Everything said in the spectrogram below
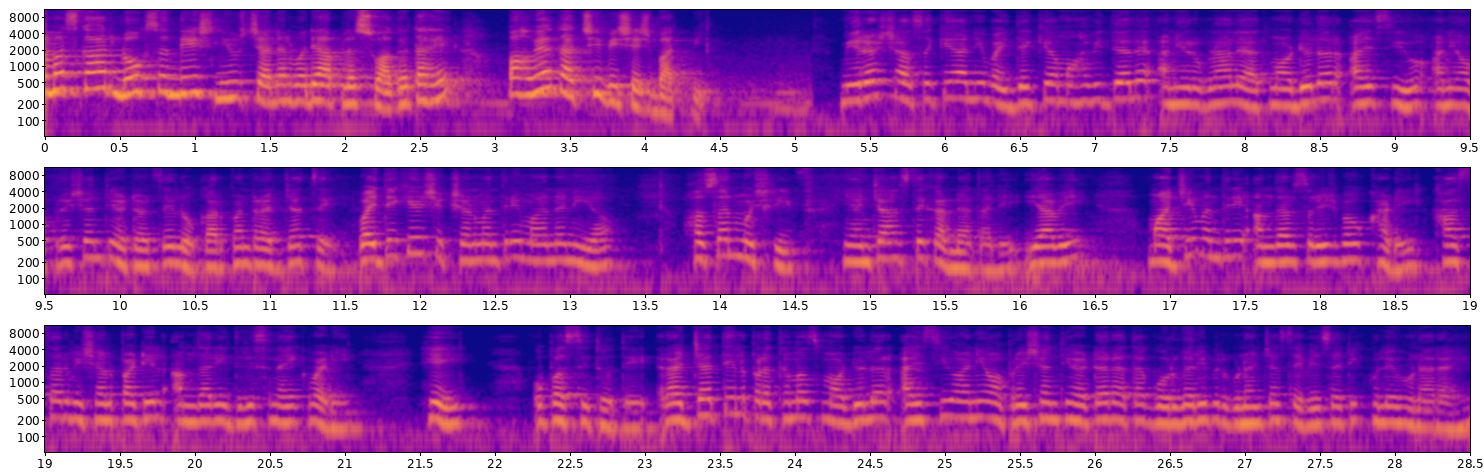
नमस्कार लोकसंदेश न्यूज चॅनलमध्ये आपलं स्वागत आहे. पाहूयात आजची विशेष बातमी. मिरज शासकीय आणि वैद्यकीय महाविद्यालय आणि रुग्णालयात मॉड्युलर आय सी यू आणि ऑपरेशन थिएटरचे लोकार्पण राज्याचे वैद्यकीय शिक्षण मंत्री माननीय हसन मुश्रीफ यांच्या हस्ते करण्यात आले. यावेळी माजी मंत्री आमदार सुरेशभाऊ खाडे खासदार विशाल पाटील आमदार इद्रिस नाईकवाडी हे उपस्थित होते. राज्यातील प्रथमच मॉड्युलर आय सी यू आणि ऑपरेशन थिएटर आता गोरगरीब रुग्णांच्या सेवेसाठी खुले होणार आहे.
